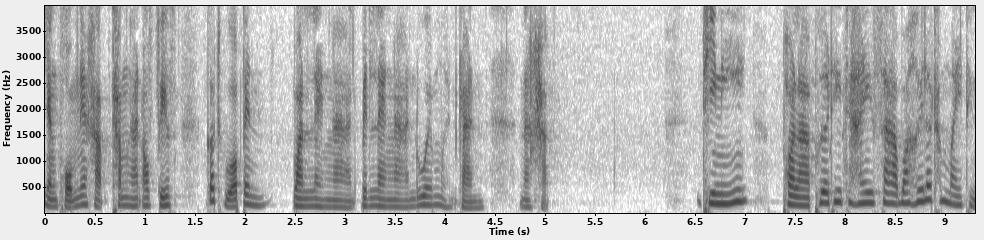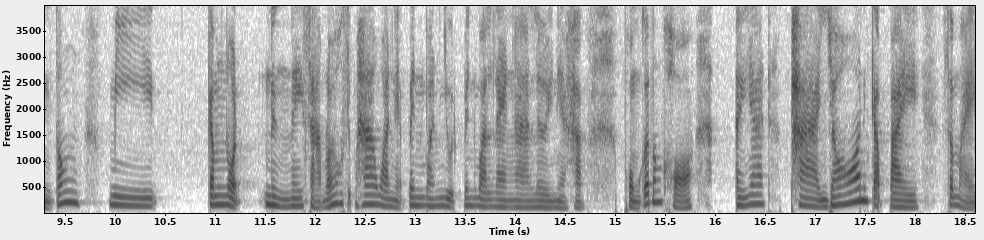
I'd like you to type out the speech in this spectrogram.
อย่างผมเนี่ยครับทำงานออฟฟิศก็ถือว่าเป็นวันแรงงานเป็นแรงงานด้วยเหมือนกันนะครับ ทีนี้พอลาเพื่อที่จะให้ทราบว่าเฮ้ยแล้วทำไมถึงต้องมีกำหนด 1 ใน 365 วันเนี่ยเป็นวันหยุดเป็นวันแรงงานเลยเนี่ยครับผมก็ต้องขอ อนุญาตพาย้อนกลับไปสมัย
